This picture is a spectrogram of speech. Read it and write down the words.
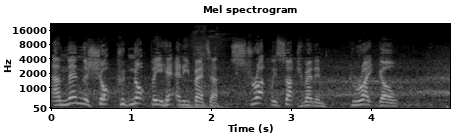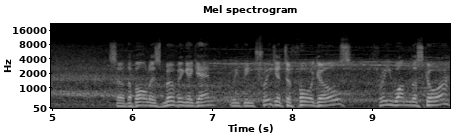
And then the shot could not be hit any better. Struck with such venom. Great goal. So the ball is moving again. We've been treated to four goals. 3-1 the score.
